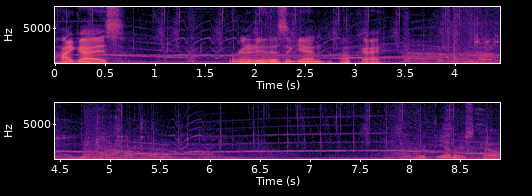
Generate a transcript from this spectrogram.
hi guys. We're gonna do this again? Okay. Where'd the others go?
